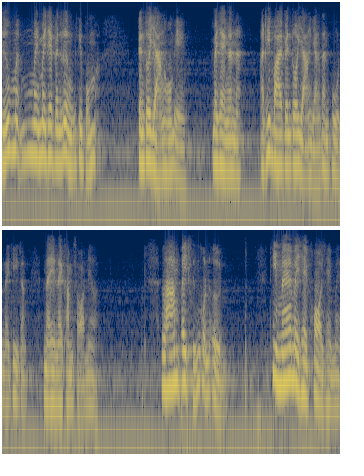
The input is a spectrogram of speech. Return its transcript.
ถือไม่ไม่ไม่ใช่เป็นเรื่องที่ผม เป็นตัวอย่างของผมเอง ไม่ใช่งั้นนะอธิบายเป็นตัวอย่างอย่างท่านพูดในที่ต่าง ในในคำสอนเนี่ยลามไปถึงคนอื่น ที่แม้ไม่ใช่พ่อใช่แม่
